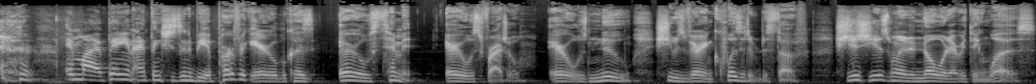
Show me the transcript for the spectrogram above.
In my opinion, I think she's gonna be a perfect Ariel because Ariel was timid. Ariel was fragile. Ariel was new. She was very inquisitive to stuff. She just she just wanted to know what everything was.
